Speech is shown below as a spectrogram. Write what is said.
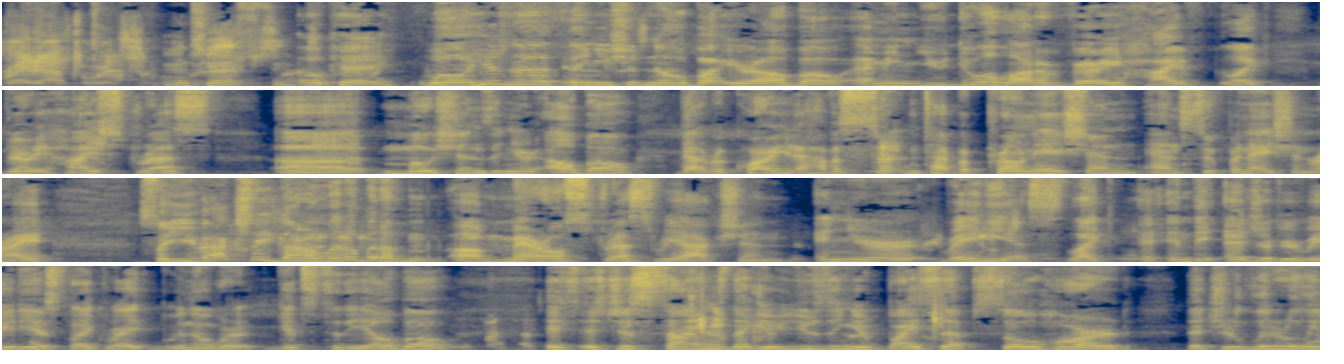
right afterwards. Interesting. Okay. Well, here's another thing you should know about your elbow. I mean, you do a lot of very high, like very high stress uh, motions in your elbow that require you to have a certain type of pronation and supination, right? So you've actually got a little bit of uh, marrow stress reaction in your radius, like in the edge of your radius, like right, you know, where it gets to the elbow. It's, it's just signs that you're using your biceps so hard that you're literally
